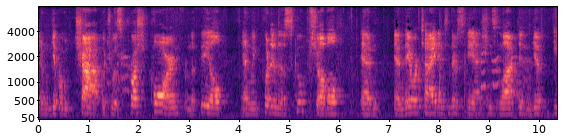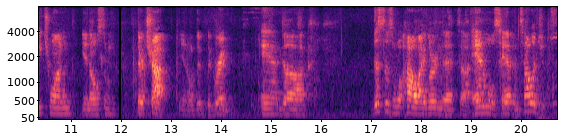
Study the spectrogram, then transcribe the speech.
and give them chop, which was crushed corn from the field, and we put it in a scoop shovel, and and they were tied into their stanchions and locked in, and give each one, you know, some their chop, you know, the, the grain. And uh, this is how I learned that uh, animals have intelligence.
